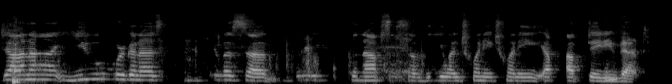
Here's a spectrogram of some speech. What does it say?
Donna, you were going to give us a brief synopsis of the UN 2020 up- update event.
